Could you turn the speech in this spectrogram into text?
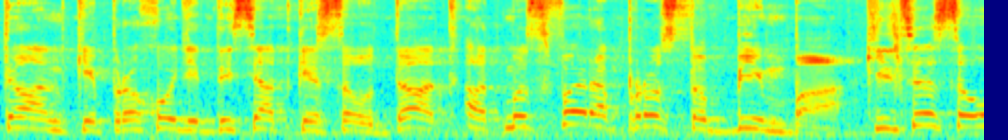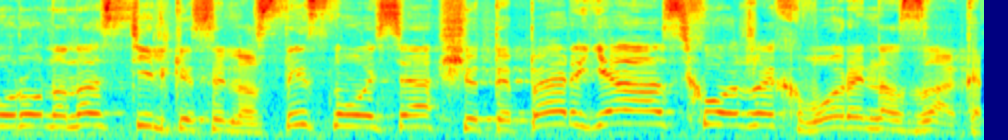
танки, проходять десятки солдат. Атмосфера просто бімба. Кільце Саурона настільки сильно стиснулося, що тепер я, схоже, хворий на закр.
